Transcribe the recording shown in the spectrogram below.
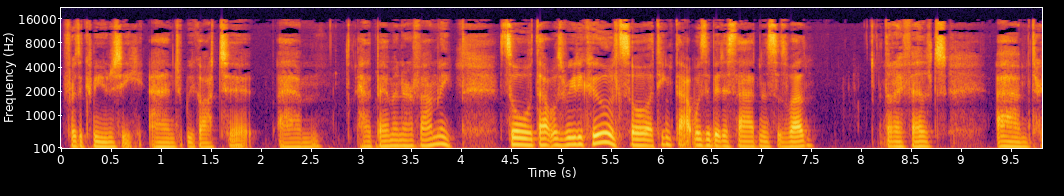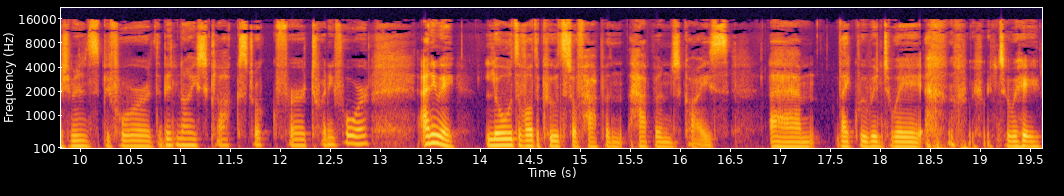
for the community. And we got to um, help Emma and her family. So that was really cool. So I think that was a bit of sadness as well that I felt um, 30 minutes before the midnight clock struck for 24. Anyway, loads of other cool stuff happened, happened guys. Um, like we went away, we went away,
